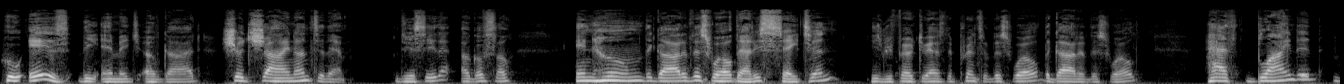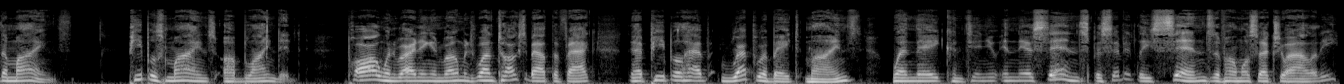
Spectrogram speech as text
who is the image of God, should shine unto them. Do you see that? I'll go slow. In whom the God of this world, that is Satan, he's referred to as the prince of this world, the God of this world, hath blinded the minds. People's minds are blinded. Paul, when writing in Romans 1, talks about the fact that people have reprobate minds when they continue in their sins, specifically sins of homosexuality,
